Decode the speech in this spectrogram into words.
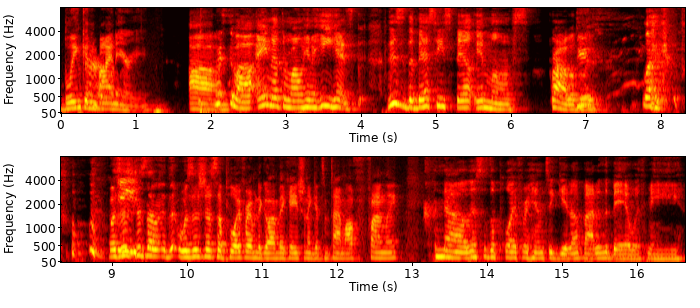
blink in binary. Um, First of all, ain't nothing wrong with him. He has this is the best he's felt in months, probably. Dude. Like was this just a was this just a ploy for him to go on vacation and get some time off finally? no, this was a ploy for him to get up out of the bed with me.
